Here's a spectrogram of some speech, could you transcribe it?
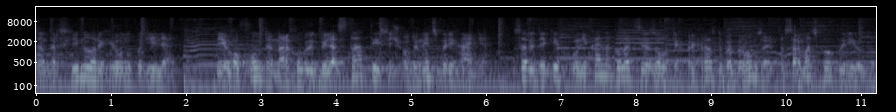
центр східного регіону Поділля. Його фонди нараховують біля 100 тисяч одиниць зберігання, серед яких унікальна колекція золотих прикрас доби бронзи та сарматського періоду,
